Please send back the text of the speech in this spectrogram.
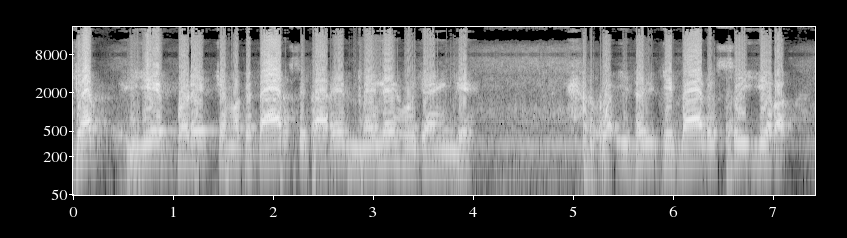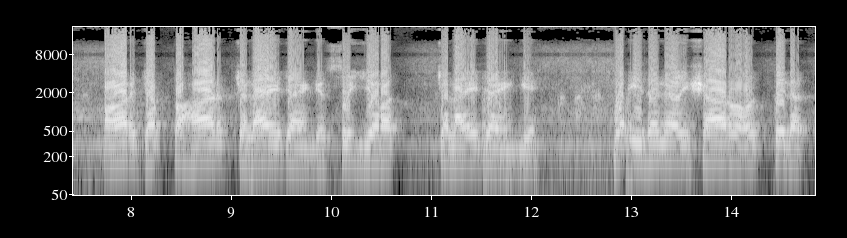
جب یہ بڑے چمکدار ستارے میلے ہو جائیں گے وہ ادھر جبال سیرت اور جب پہاڑ چلائے جائیں گے سیرت چلائے جائیں گے۔ وہ عید الشار عطلت۔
